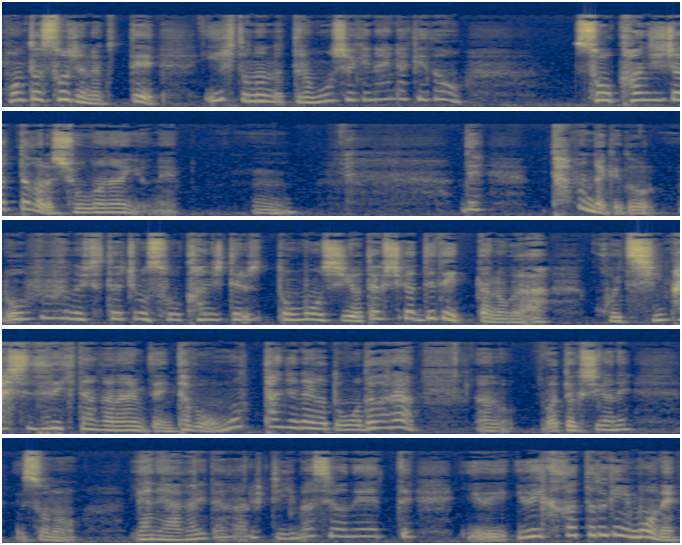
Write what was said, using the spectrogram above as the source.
本当はそうじゃなくていい人なんだったら申し訳ないんだけどそう感じちゃったからしょうがないよね。うん。で多分だけど老夫婦の人たちもそう感じてると思うし私が出て行ったのがあこいつ心配して出てきたんかなみたいに多分思ったんじゃないかと思う。だからあの私がねその屋根上がりたがる人いますよねって言いかかった時にもうね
